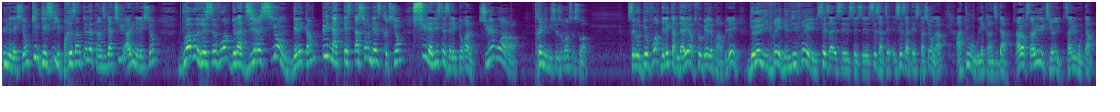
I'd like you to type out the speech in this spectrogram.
une élection, qui désirent présenter leur candidature à une élection, doivent recevoir de la direction de l'ECAM une attestation d'inscription sur les listes électorales. Suivez-moi très minutieusement ce soir. C'est le devoir de l'ECAM d'ailleurs, il faut bien le rappeler, de le livrer, de livrer ces, ces, attestations-là à tous les candidats. Alors salut Thierry, salut Mouta.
